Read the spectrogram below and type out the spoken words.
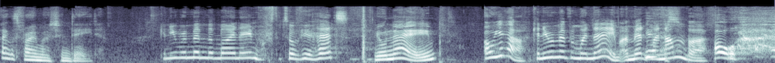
Thanks very much indeed. Can you remember my name off the top of your head? Your name? Oh, yeah. Can you remember my name? I meant my number. Oh,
